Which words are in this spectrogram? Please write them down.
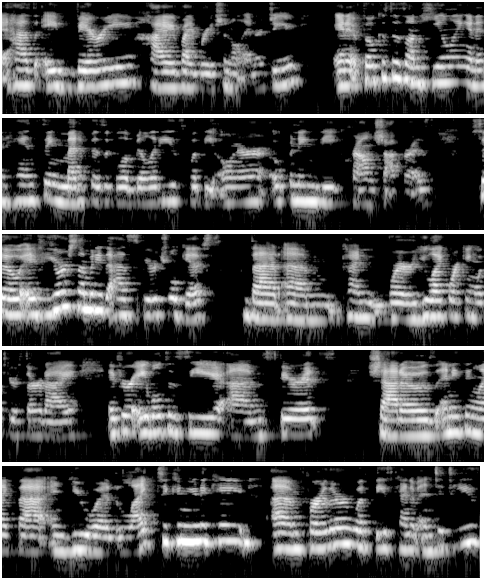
It has a very high vibrational energy, and it focuses on healing and enhancing metaphysical abilities with the owner opening the crown chakras. So if you're somebody that has spiritual gifts, that um, kind of where you like working with your third eye, if you're able to see um, spirits, shadows, anything like that, and you would like to communicate um, further with these kind of entities,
